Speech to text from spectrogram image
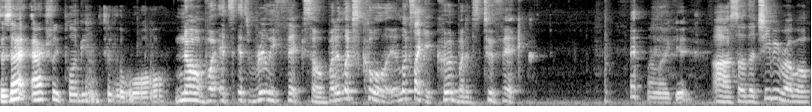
Does that actually plug into the wall? No, but it's it's really thick. So, but it looks cool. It looks like it could, but it's too thick. I like it. Uh, so the Chibi Robo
